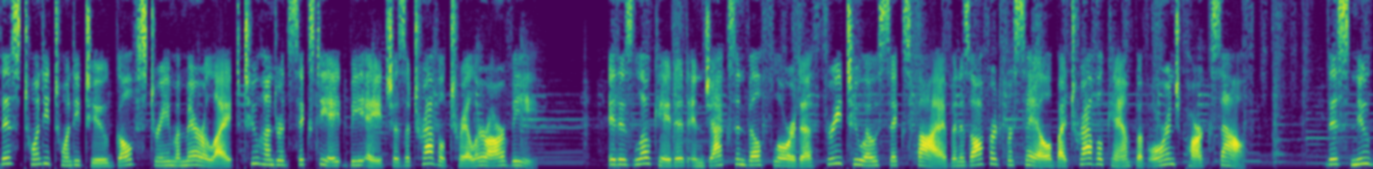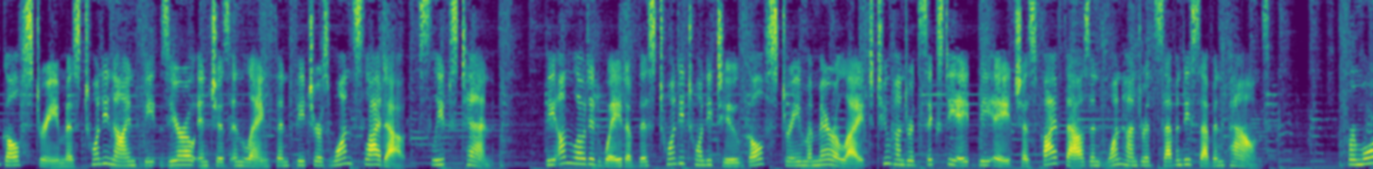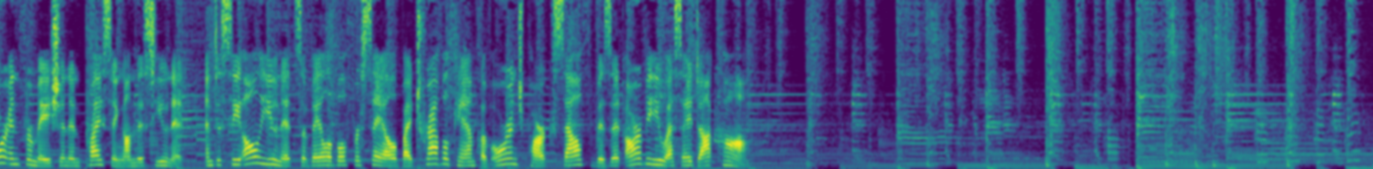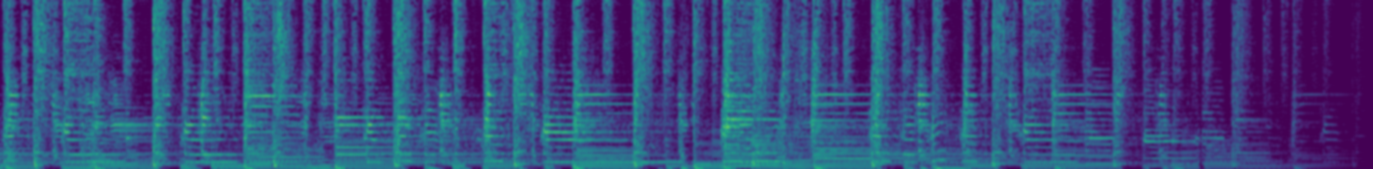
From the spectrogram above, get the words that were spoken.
This 2022 Gulfstream Amerilite 268BH is a travel trailer RV. It is located in Jacksonville, Florida 32065 and is offered for sale by Travel Camp of Orange Park South. This new Gulfstream is 29 feet 0 inches in length and features one slide-out, sleeps 10. The unloaded weight of this 2022 Gulfstream Amerilite 268BH is 5,177 pounds. For more information and pricing on this unit, and to see all units available for sale by Travel Camp of Orange Park South visit RVUSA.com.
